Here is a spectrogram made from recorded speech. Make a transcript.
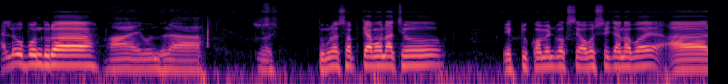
হ্যালো বন্ধুরা। হাই বন্ধুরা। তোমরা সব কেমন আছো? একটু কমেন্ট বক্সে অবশ্যই জানাবে। আর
